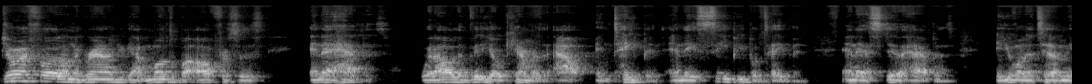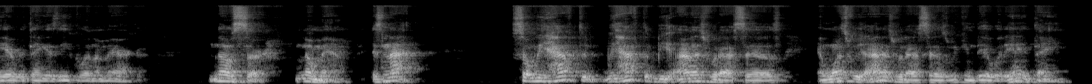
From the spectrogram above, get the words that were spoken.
George Floyd on the ground, you got multiple officers, and that happens with all the video cameras out and taping, and they see people taping, and that still happens. And you want to tell me everything is equal in America? No, sir. No, ma'am. It's not. So we have to we have to be honest with ourselves, and once we're honest with ourselves, we can deal with anything.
